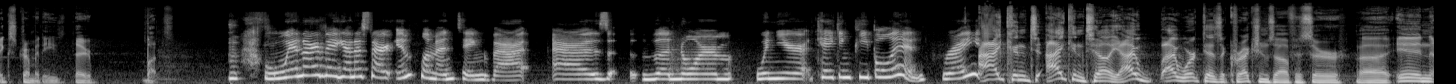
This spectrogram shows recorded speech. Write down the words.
extremities, their butts. when are they going to start implementing that as the norm when you're taking people in, right? I can t- I can tell you, I I worked as a corrections officer uh, in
